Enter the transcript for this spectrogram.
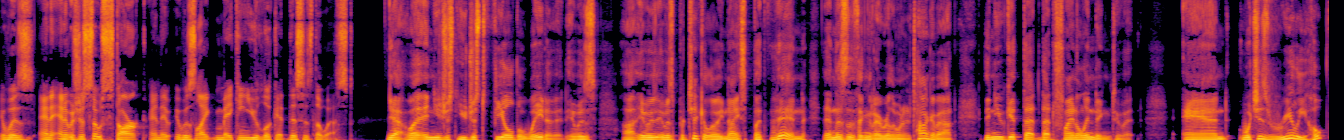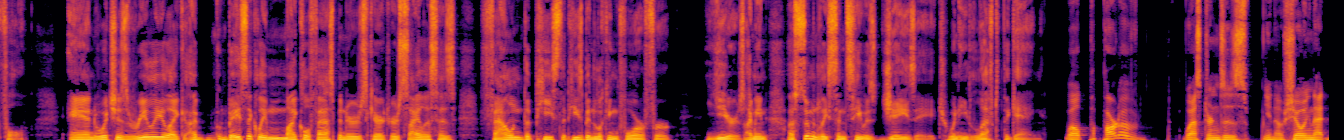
It was, and, and it was just so stark and it, it was like making you look at this is the West. Yeah, well, and you just you just feel the weight of it. It was uh, it was it was particularly nice. But then, and this is the thing that I really wanted to talk about. Then you get that that final ending to it, and which is really hopeful, and which is really like I basically Michael Fassbender's character Silas has found the piece that he's been looking for for years. I mean, assumedly since he was Jay's age when he left the gang. Well, p- part of westerns is you know showing that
